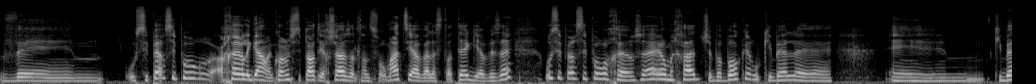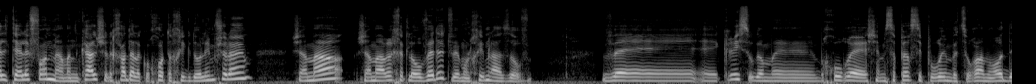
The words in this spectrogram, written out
והוא סיפר סיפור אחר לגמרי, כל מה שסיפרתי עכשיו זה על טרנספורמציה ועל אסטרטגיה וזה, הוא סיפר סיפור אחר, שהיה יום אחד שבבוקר הוא קיבל, אה, אה, קיבל טלפון מהמנכ"ל של אחד הלקוחות הכי גדולים שלהם, שאמר שהמערכת לא עובדת והם הולכים לעזוב. וקריס הוא גם uh, בחור שמספר סיפורים בצורה מאוד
